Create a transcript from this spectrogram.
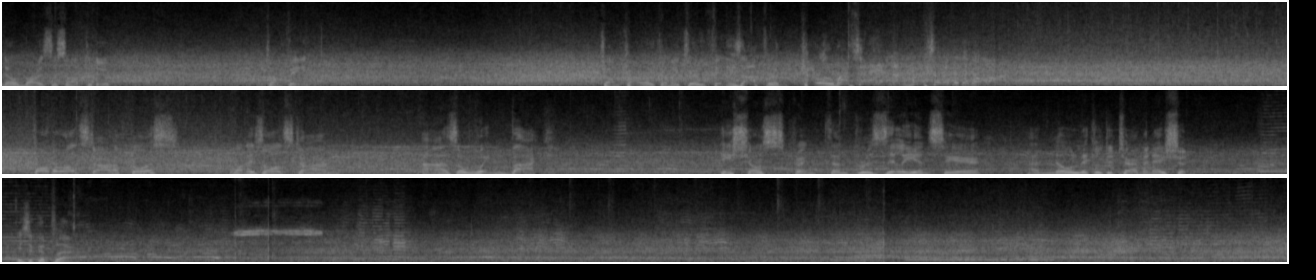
Noel Morris this afternoon. Tom Feeney. John Carroll coming through. Feeney's after him. Carroll whips it in and whips it over the bar. Former All-Star, of course. Won his All-Star as a wing back. He shows strength and resilience here and no little determination. He's a good player.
